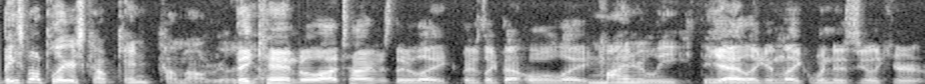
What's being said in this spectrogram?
baseball players come can come out really. They young. can, but a lot of times they're like there's like that whole like minor league thing. yeah, like in like when does your like your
